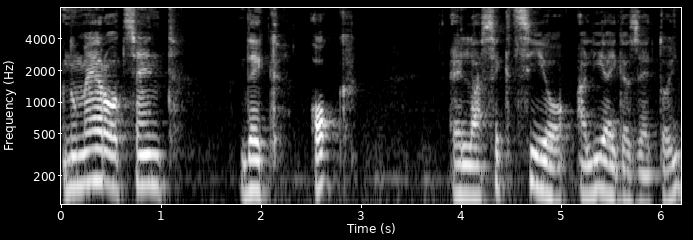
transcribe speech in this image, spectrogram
numero cent dec hoc e la sectio aliai gazetoi,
